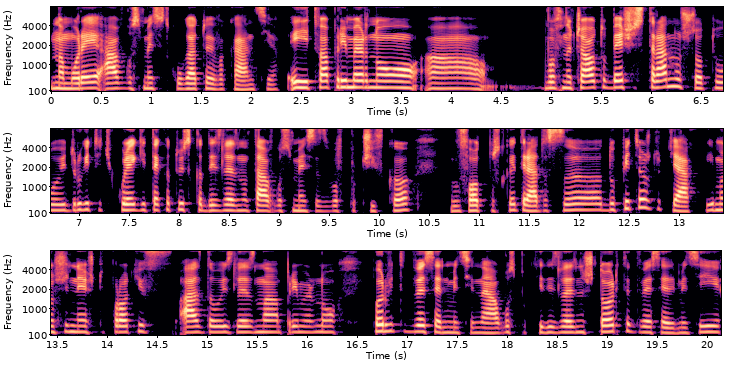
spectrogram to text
на море август месец, когато е вакансия. И това примерно а, в началото беше странно, защото и другите ти колеги, те като искат да излезнат август месец в почивка, в отпуска и трябва да се допиташ до тях. Имаш ли нещо против аз да излезна, примерно, първите две седмици на август, пък ти да излезнеш вторите две седмици.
